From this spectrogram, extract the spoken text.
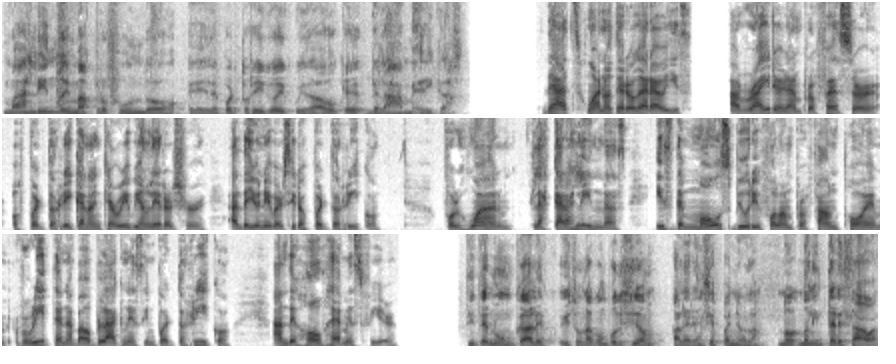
más lindo y más profundo eh, de Puerto Rico y cuidado que de las Américas. That's Juan Otero Garabis, a writer and professor of Puerto Rican and Caribbean literature at the University of Puerto Rico. For Juan, Las Caras Lindas is the most beautiful and profound poem written about blackness in Puerto Rico and the whole hemisphere. Tite nunca le hizo una composición a la herencia española, no, no le interesaba.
